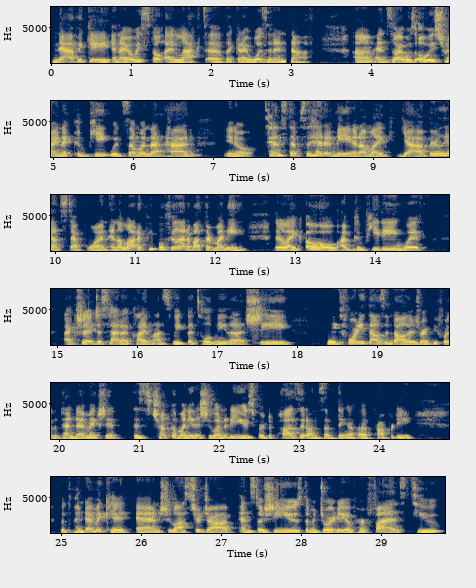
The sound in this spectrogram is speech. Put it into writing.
navigate, and I always felt I lacked of, like I wasn't enough. Um, and so I was always trying to compete with someone that had you know, 10 steps ahead of me. And I'm like, yeah, I'm barely on step one. And a lot of people feel that about their money. They're like, oh, I'm mm-hmm. competing with, actually, I just had a client last week that told me that she paid $40,000 right before the pandemic. She had this chunk of money that she wanted to use for a deposit on something, a, a property. But the pandemic hit and she lost her job. And so she used the majority of her funds to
